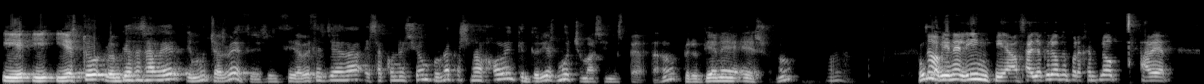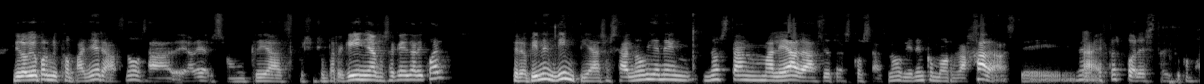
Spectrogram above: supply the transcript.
Y, y- y esto lo empiezas a ver en muchas veces. Es decir, a veces llega esa conexión por una persona joven que en teoría es mucho más inexperta, ¿no? Pero tiene eso, ¿no? No, viene limpia. O sea, yo creo que, por ejemplo, a ver, yo lo veo por mis compañeras, ¿no? O sea, de- a ver, son crías pues, súper pequeñas, no sé qué, tal y cual, pero vienen limpias, o sea, no vienen, no están maleadas de otras cosas, ¿no? Vienen como relajadas, de, "Ah, esto es por esto, y tú como,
